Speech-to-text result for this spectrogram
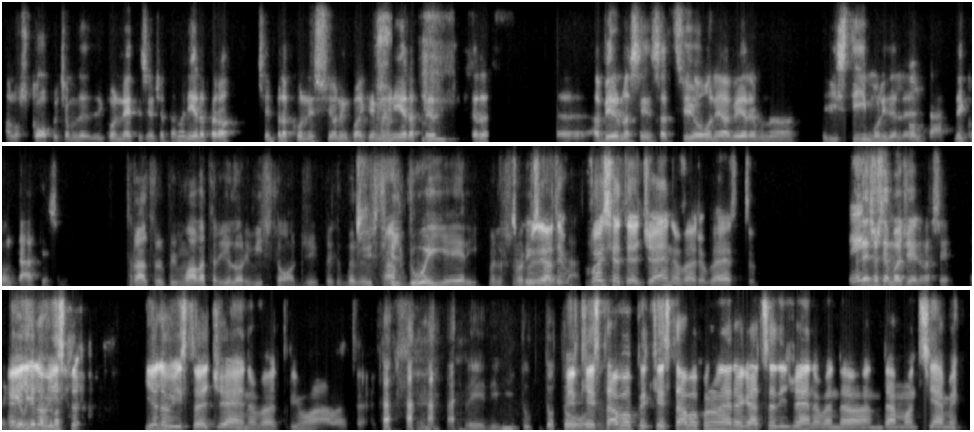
allo scopo, diciamo, di connettersi in una certa maniera, però sempre la connessione in qualche maniera per, per eh, avere una sensazione, avere una, degli stimoli, delle, contatti. dei contatti. Insomma. Tra l'altro il primo Avatar io l'ho rivisto oggi, perché l'ho visto ah. il 2 ieri, me lo sono Scusate, voi siete a Genova, Roberto? Adesso siamo a Genova, sì. Eh, io, l'ho fatto la- visto, io l'ho visto a Genova il primo Avatar. Vedi, tutto Perché torna. stavo, perché stavo con una ragazza di Genova, andavo- andammo insieme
